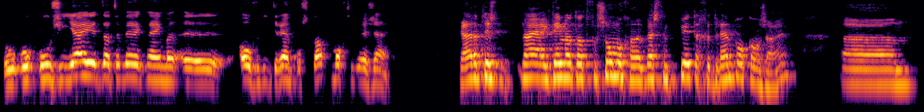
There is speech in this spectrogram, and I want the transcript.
hoe, hoe, hoe, zie jij het dat de werknemer uh, over die drempel stapt, mocht hij er zijn? Ja, dat is, nou ja, ik denk dat dat voor sommigen best een pittige drempel kan zijn. Um,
